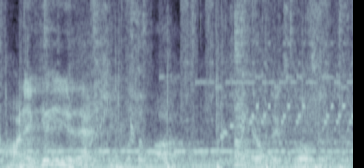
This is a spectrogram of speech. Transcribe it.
Oh, I didn't get any of that shit. What the fuck? I'm trying to get off the explosive.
